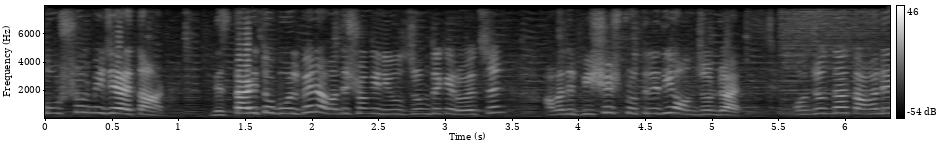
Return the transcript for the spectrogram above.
সোশ্যাল মিডিয়ায় তাঁর। বিস্তারিত বলবেন আমাদের সঙ্গে নিউজ রুম থেকে রয়েছেন আমাদের বিশেষ প্রতিনিধি অঞ্জন রায়। অঞ্জন দা তাহলে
